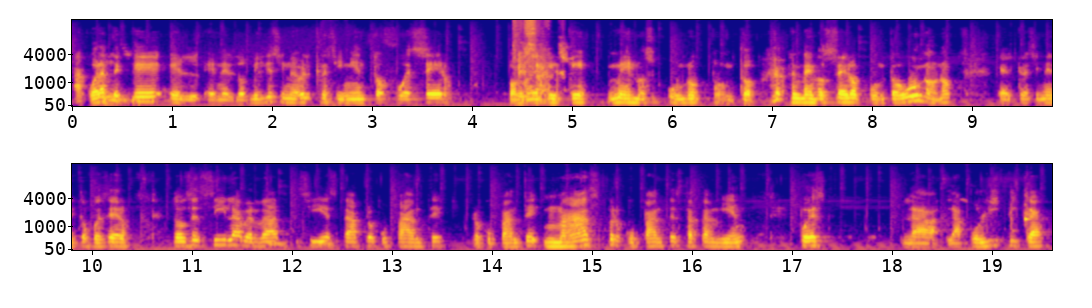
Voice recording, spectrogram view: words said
Acuérdate que el, en el 2019 el crecimiento fue cero, por no decir que menos 1. menos 0.1, ¿no? El crecimiento fue cero. Entonces sí, la verdad, sí está preocupante, preocupante. Más preocupante está también, pues, la, la política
